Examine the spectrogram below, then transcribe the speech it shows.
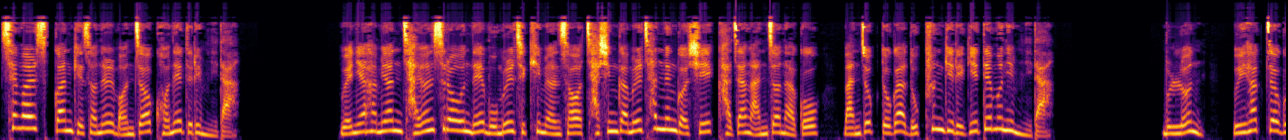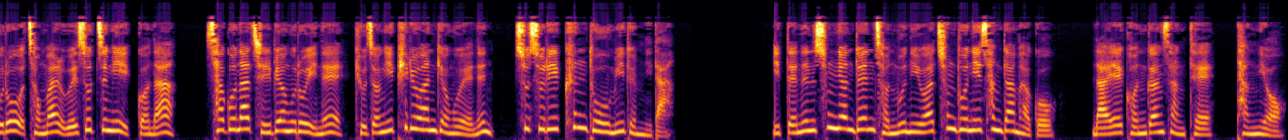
생활 습관 개선을 먼저 권해드립니다. 왜냐하면 자연스러운 내 몸을 지키면서 자신감을 찾는 것이 가장 안전하고 만족도가 높은 길이기 때문입니다. 물론 의학적으로 정말 외소증이 있거나 사고나 질병으로 인해 교정이 필요한 경우에는 수술이 큰 도움이 됩니다. 이때는 숙련된 전문의와 충분히 상담하고 나의 건강 상태, 당뇨,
